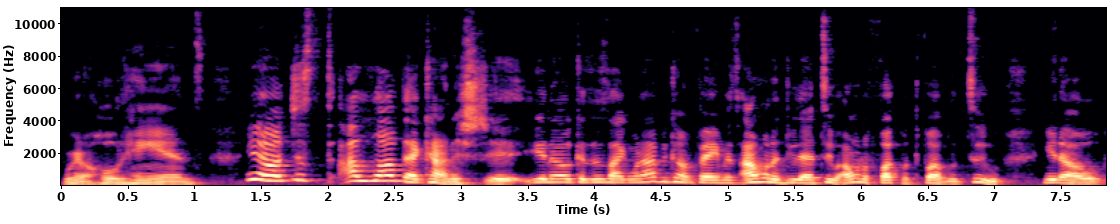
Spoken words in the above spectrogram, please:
We're gonna hold hands. You know, just I love that kind of shit. You know, because it's like when I become famous, I want to do that too. I want to fuck with the public too. You know,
